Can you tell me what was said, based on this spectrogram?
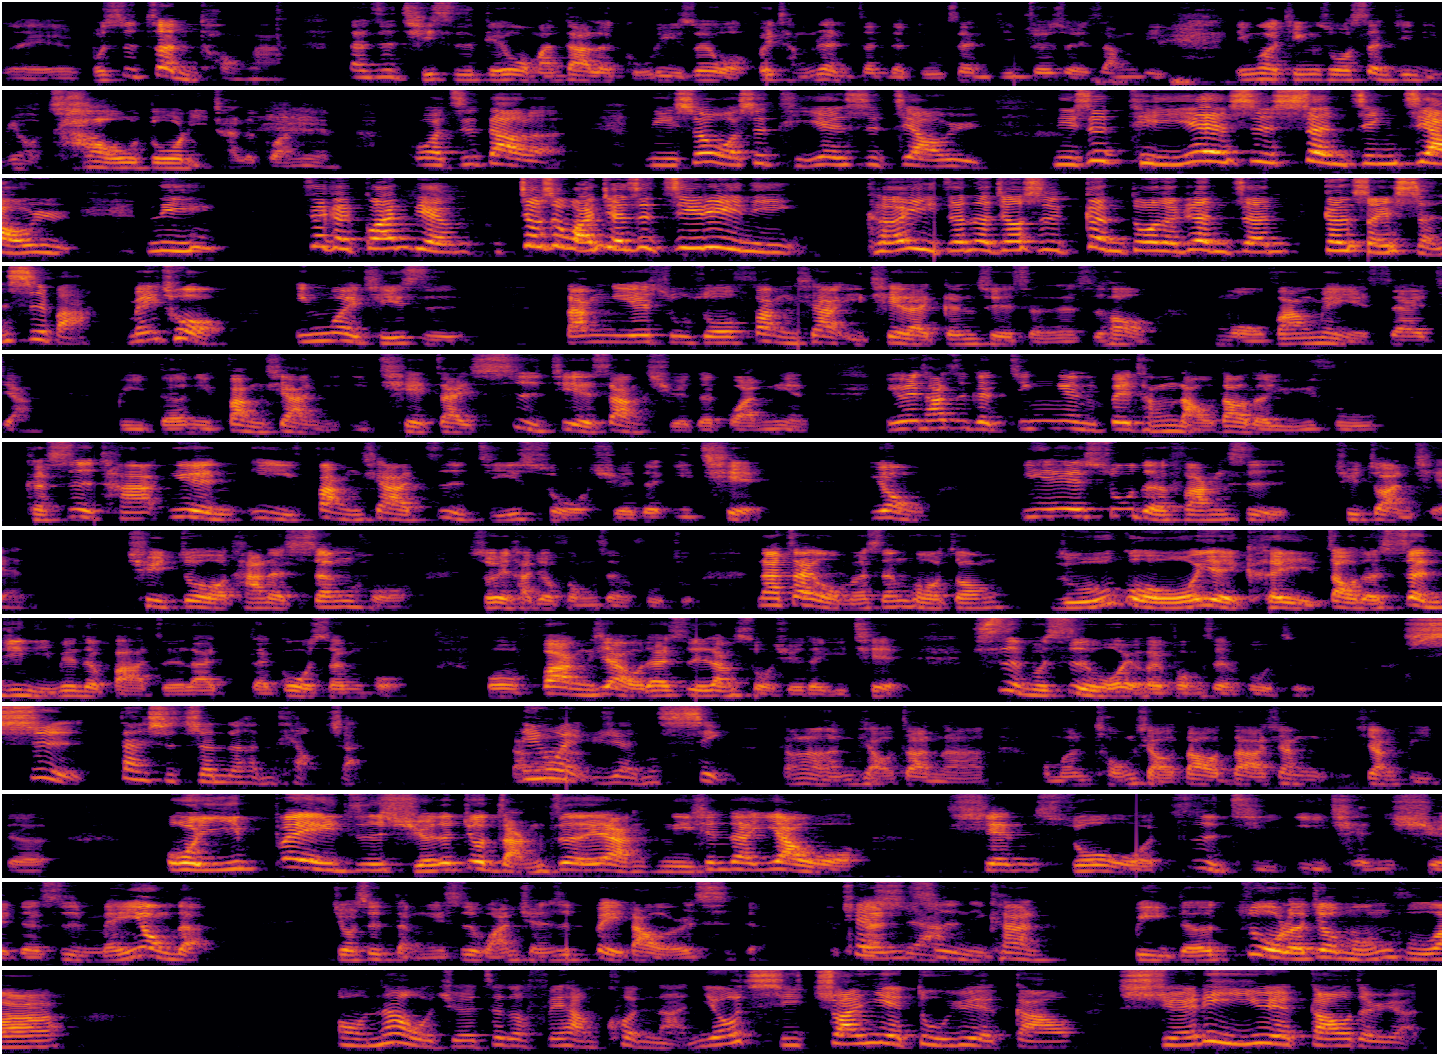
呃不是正统啊，但是其实给我蛮大的鼓励，所以我非常认真的读圣经，追随上帝，因为听说圣经里面有超多理财的观念。我知道了，你说我是体验式教育，你是体验式圣经教育，你这个观点就是完全是激励你，可以真的就是更多的认真跟随神，是吧？没错，因为其实当耶稣说放下一切来跟随神的时候，某方面也是在讲彼得，你放下你一切在世界上学的观念，因为他是个经验非常老道的渔夫，可是他愿意放下自己所学的一切，用耶稣的方式去赚钱，去做他的生活，所以他就丰盛富足。那在我们生活中，如果我也可以照着圣经里面的法则来来过生活，我放下我在世界上所学的一切，是不是我也会丰盛富足？是，但是真的很挑战，因为人性。当然很挑战呐、我们从小到大，像像彼得，我一辈子学的就长这样，你现在要我先说我自己以前学的是没用的，就是等于是完全是背道而驰的。但确实啊，是你看，彼得做了就蒙福啊。哦，那我觉得这个非常困难，尤其专业度越高、学历越高的人，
